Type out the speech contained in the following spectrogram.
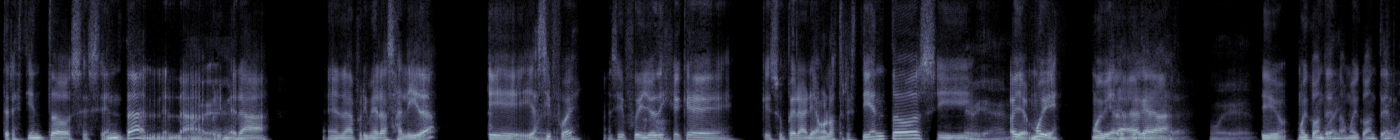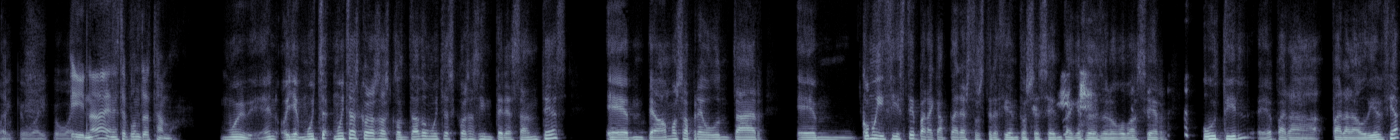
360 en la, primera, en la primera salida, y, así fue, así fue. Yo dije que, que, superaríamos los 300 y... Oye, muy bien, muy bien, la verdad muy, muy contento, muy contento. Y nada, en este punto estamos. Muy bien. Oye, muchas muchas cosas has contado, muchas cosas interesantes. Em, te vamos a preguntar Em, ¿Cómo hiciste para captar estos 360? Que eso desde luego va a ser útil eh, para, la audiencia.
